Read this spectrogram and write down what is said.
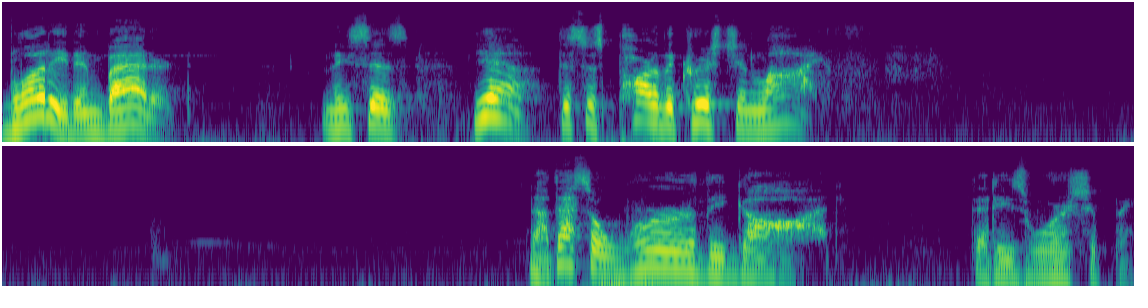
bloodied and battered. And he says, Yeah, this is part of the Christian life. Now, that's a worthy God that he's worshiping.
